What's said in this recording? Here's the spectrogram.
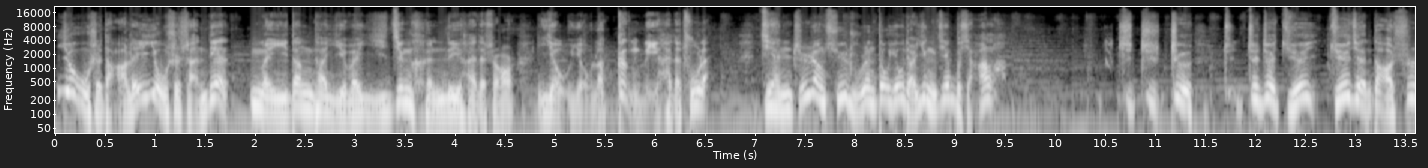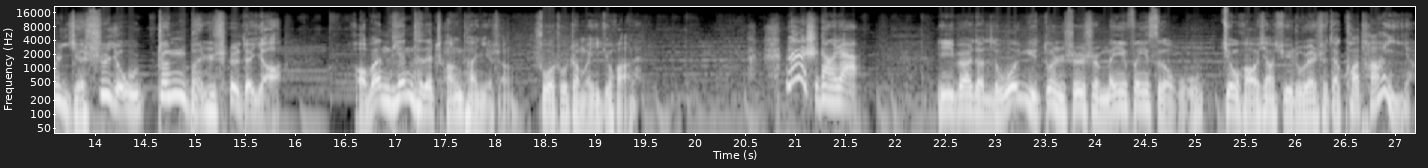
又是打雷，又是闪电。每当他以为已经很厉害的时候，又有了更厉害的出来，简直让徐主任都有点应接不暇了。这、这、这、这、这、这绝绝剑大师也是有真本事的呀！好半天，他才长叹一声，说出这么一句话来：“ 那是当然。”一边的罗玉顿时是眉飞色舞，就好像徐主任是在夸他一样。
